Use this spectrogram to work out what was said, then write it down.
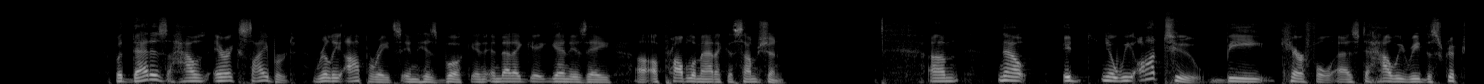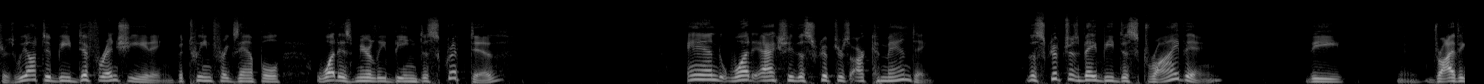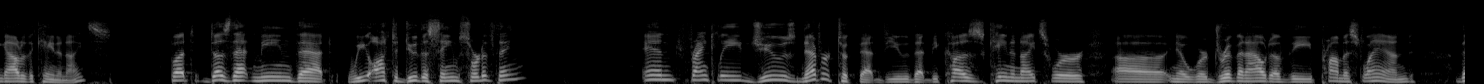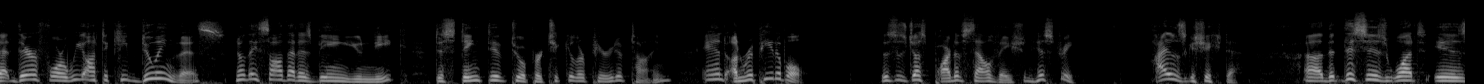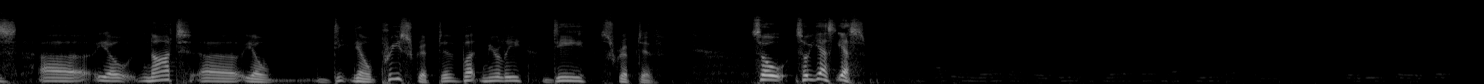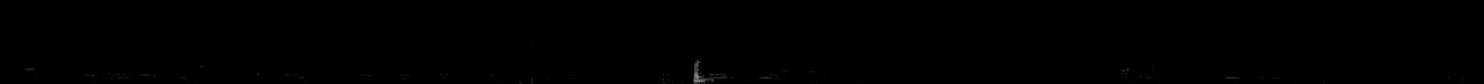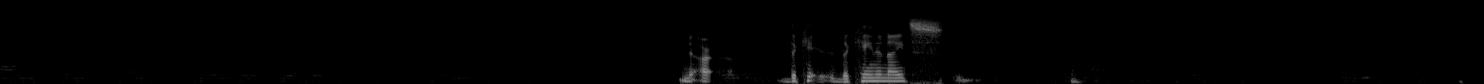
But that is how Eric Seibert really operates in his book, and, and that again is a, a problematic assumption. Um, now, it, you know, we ought to be careful as to how we read the scriptures. We ought to be differentiating between, for example, what is merely being descriptive and what actually the scriptures are commanding. The scriptures may be describing the you know, driving out of the Canaanites, but does that mean that we ought to do the same sort of thing? And frankly, Jews never took that view that because Canaanites were, uh, you know, were driven out of the promised land, that therefore we ought to keep doing this. No, they saw that as being unique, distinctive to a particular period of time, and unrepeatable. This is just part of salvation history. Heilsgeschichte uh, that this is what is, uh, you know, not, uh, you know, de- you know, prescriptive, but merely descriptive. So, so yes, yes. are, uh, the the Canaanites.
